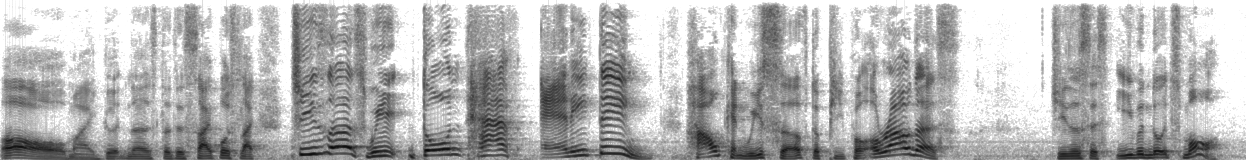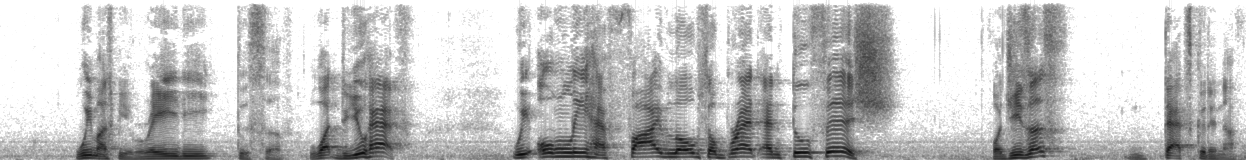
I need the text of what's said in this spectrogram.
Oh my goodness, the disciples like, Jesus, we don't have anything. How can we serve the people around us? Jesus says, even though it's small, we must be ready to serve. What do you have? We only have five loaves of bread and two fish. For Jesus, that's good enough.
